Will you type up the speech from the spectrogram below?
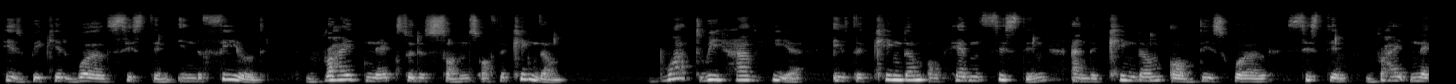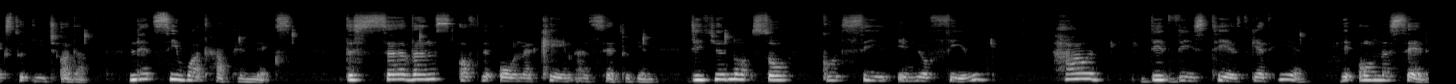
his wicked world system in the field, right next to the sons of the kingdom. What we have here is the kingdom of heaven system and the kingdom of this world system right next to each other. Let's see what happened next. The servants of the owner came and said to him, Did you not sow good seed in your field? How did these tares get here? The owner said,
